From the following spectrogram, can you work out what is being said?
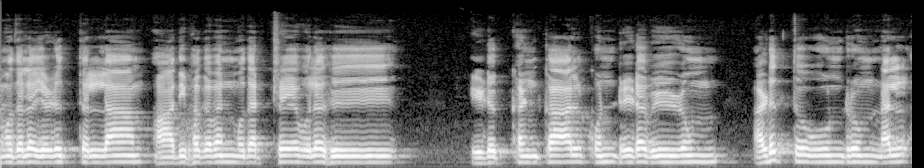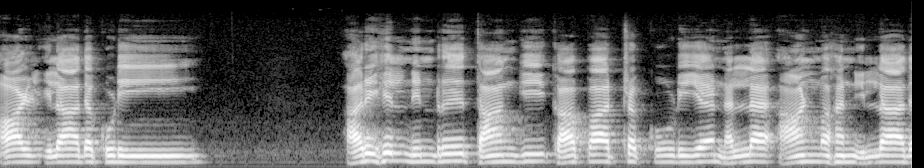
முதல எழுத்தெல்லாம் ஆதிபகவன் முதற்றே உலகு. இடுக்கண்கால் கொன்றிட வீழும் அடுத்து ஊன்றும் நல் ஆள் இலாத குடி. அருகில் நின்று தாங்கி காப்பாற்றக்கூடிய நல்ல ஆண்மகன் இல்லாத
